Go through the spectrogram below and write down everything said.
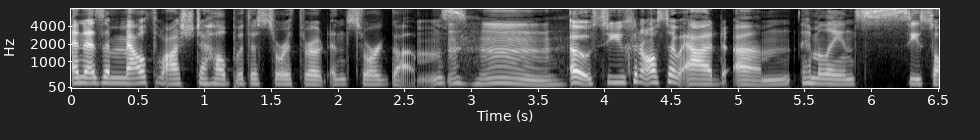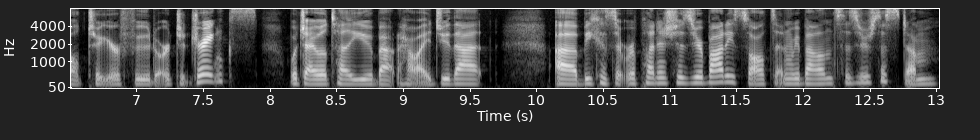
And as a mouthwash to help with a sore throat and sore gums. Hmm. Oh, so you can also add um, Himalayan sea salt to your food or to drinks, which I will tell you about how I do that uh, because it replenishes your body salt and rebalances your system.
